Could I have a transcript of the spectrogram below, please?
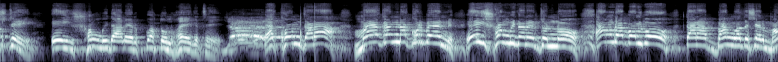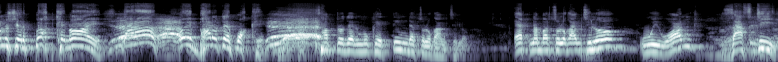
আগস্টে এই সংবিধানের পতন হয়ে গেছে। এখন যারা মায়া কান্না করবেন এই সংবিধানের জন্য আমরা বলব তারা বাংলাদেশের মানুষের পক্ষে নয় তারা ওই ভারতের পক্ষে। ছাত্রদের মুখে তিনটা স্লোগান ছিল। এক নাম্বার স্লোগান ছিল উই ওয়ান্ট জাস্টিস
